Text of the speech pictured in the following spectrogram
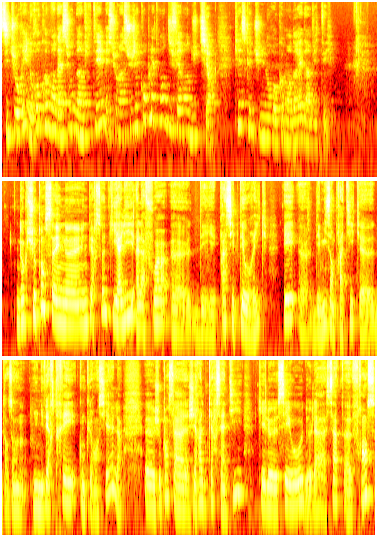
si tu aurais une recommandation d'inviter mais sur un sujet complètement différent du tien. Qu'est-ce que tu nous recommanderais d'inviter? Donc je pense à une, personne qui allie à la fois euh, des principes théoriques et euh, des mises en pratique euh, dans un univers très concurrentiel. je pense à Gérald Carcenti, qui est le CEO de la SAP France,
